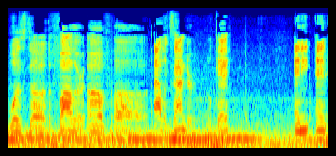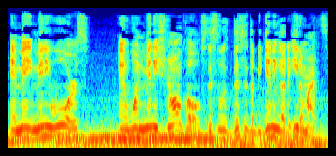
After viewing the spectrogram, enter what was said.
was the the father of uh, Alexander. Okay, and he and, and made many wars and won many strongholds. This was this is the beginning of the Edomites,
